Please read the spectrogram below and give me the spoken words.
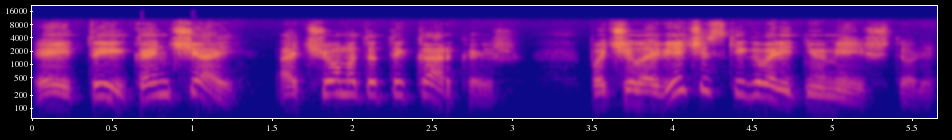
«Эй, ты, кончай! О чем это ты каркаешь? По-человечески говорить не умеешь, что ли?»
